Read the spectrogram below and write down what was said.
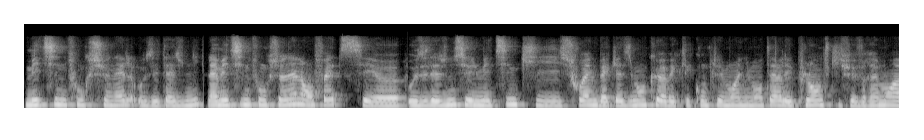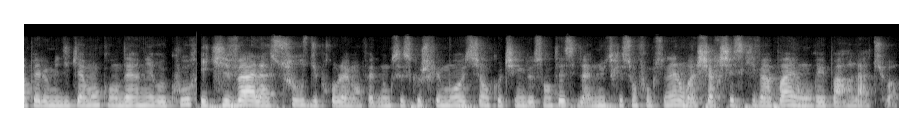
médecine fonctionnelle aux États-Unis. La médecine fonctionnelle, en fait, c'est euh, aux États-Unis, c'est une médecine qui soigne bah, quasiment que avec les compléments alimentaires, les plantes, qui fait vraiment appel aux médicaments qu'en dernier recours et qui va à la source du problème, en fait. Donc, c'est ce que je fais moi aussi en coaching de santé, c'est la nutrition fonctionnelle. On va chercher ce qui va pas et on répare là, tu vois.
